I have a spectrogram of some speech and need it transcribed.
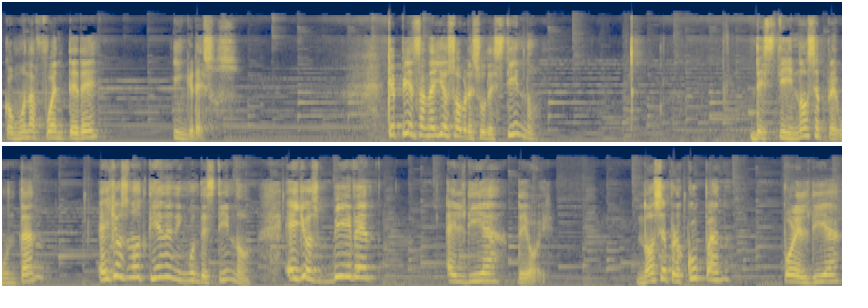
como una fuente de ingresos. ¿Qué piensan ellos sobre su destino? ¿Destino? Se preguntan. Ellos no tienen ningún destino. Ellos viven el día de hoy. No se preocupan por el día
